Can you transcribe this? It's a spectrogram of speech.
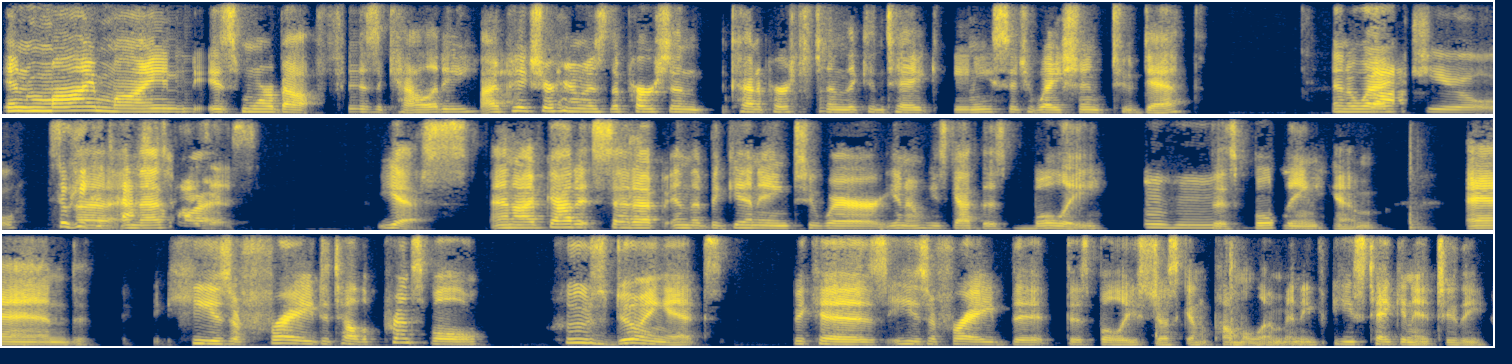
In my mind it's more about physicality. I picture him as the person kind of person that can take any situation to death in a way. Got you. So he could uh, and that's why, yes. And i've got it set up in the beginning to where you know he's got this bully mm-hmm. that's bullying him. And he is afraid to tell the principal who's doing it because he's afraid that this bully's just going to pummel him and he, he's taking it to the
